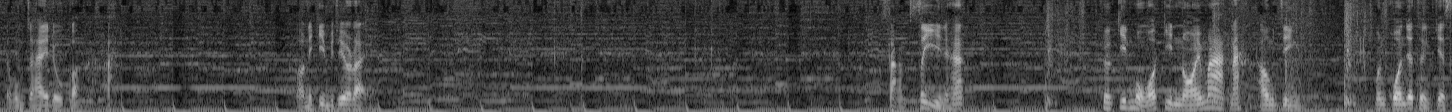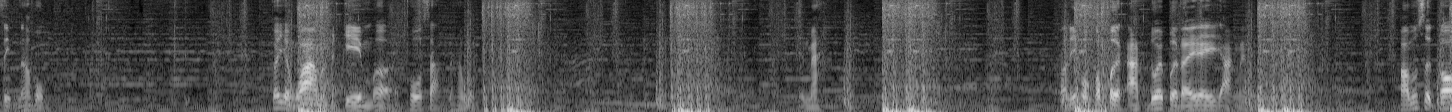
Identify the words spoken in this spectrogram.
เดี๋ยวผมจะให้ดูก่อนนะอะตอนนี้กินไปที่เท่าไหร่สามสี่นะฮะ คือกินผมว่ากินน้อยมากนะ เอาจริง มันควรจะถึง 70 นะครับผม ก็อย่างว่ามันเป็นเกมเอ่อโทรศัพท์นะครับผม เห็นไหมตอนนี้ผมก็เปิดอัดด้วยเปิดอะไรอย่างนะครับผมความรู้สึกก็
